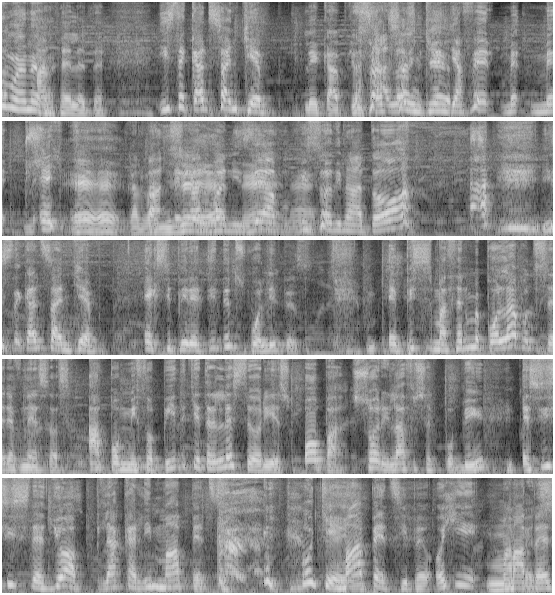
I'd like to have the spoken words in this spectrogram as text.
πούμε, α- ναι. Αν θέλετε. Είστε κάτι σαν ΚΕΠ, λέει κάποιος. Κάτι σαν ΚΕΠ. Ε, ε, γαλβανιζέ, ε. Γαλβανιζέ Ναι, από ναι. πίσω δυνατό. Είστε κάτι σαν ΚΕΠ. Εξυπηρετείτε τους πολίτες. Επίσης, μαθαίνουμε πολλά από τις έρευνές σας. Απομυθοποιείτε και τρελές θεωρίες. Όπα, sorry, λάθος εκπομπή. Εσείς είστε δυο απλά καλοί Muppet. OK. Muppet είπε, όχι Muppets. μάπε.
